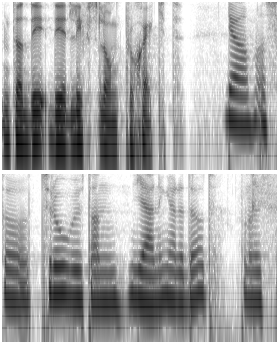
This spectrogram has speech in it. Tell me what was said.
Utan det, det är ett livslångt projekt. Ja, alltså tro utan gärningar är död på något vis.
